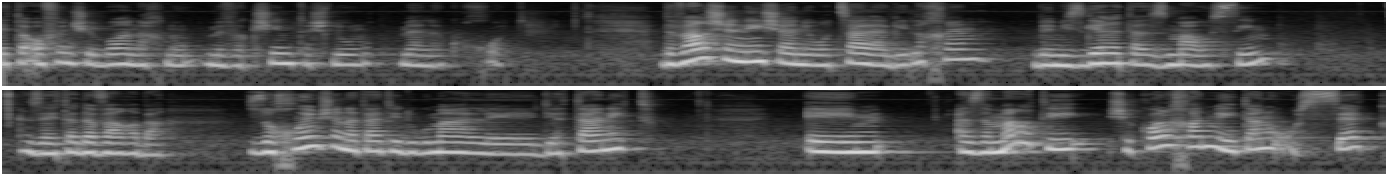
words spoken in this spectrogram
את האופן שבו אנחנו מבקשים תשלום מהלקוחות. דבר שני שאני רוצה להגיד לכם, במסגרת אז מה עושים, זה את הדבר הבא. זוכרים שנתתי דוגמה על דיאטנית? אמ, אז אמרתי שכל אחד מאיתנו עוסק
